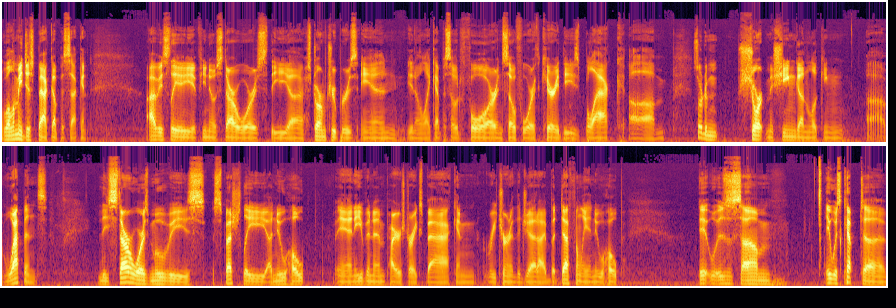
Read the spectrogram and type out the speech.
Well, let me just back up a second. Obviously, if you know Star Wars, the uh, stormtroopers in you know like Episode Four and so forth carried these black, um, sort of short machine gun looking uh, weapons. The Star Wars movies, especially A New Hope and even Empire Strikes Back and Return of the Jedi, but definitely A New Hope, it was um, it was kept, uh,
